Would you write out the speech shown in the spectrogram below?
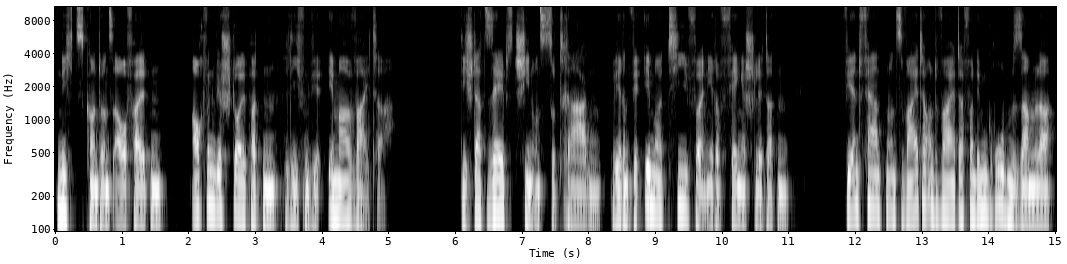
Nichts konnte uns aufhalten, auch wenn wir stolperten, liefen wir immer weiter. Die Stadt selbst schien uns zu tragen, während wir immer tiefer in ihre Fänge schlitterten. Wir entfernten uns weiter und weiter von dem Grubensammler,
